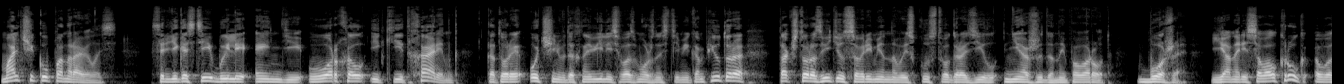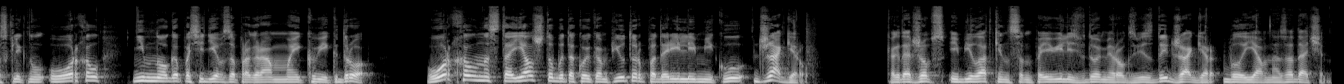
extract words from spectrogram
Мальчику понравилось. Среди гостей были Энди Уорхол и Кит Харинг, которые очень вдохновились возможностями компьютера, так что развитию современного искусства грозил неожиданный поворот. Боже, я нарисовал круг, воскликнул Уорхол, немного посидев за программой Quick Draw. Уорхол настоял, чтобы такой компьютер подарили Мику Джаггеру. Когда Джобс и Билл Аткинсон появились в доме рок-звезды, Джаггер был явно озадачен.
